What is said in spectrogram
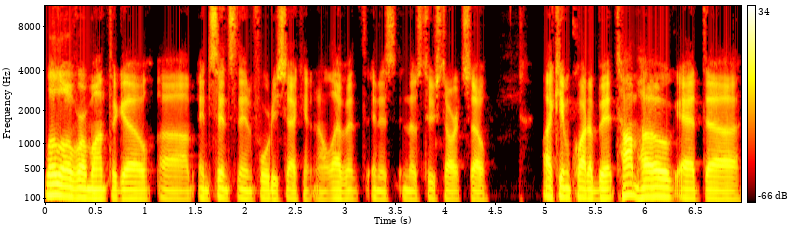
little over a month ago. Um, and since then, 42nd and 11th in, his, in those two starts. So like him quite a bit. Tom Hoge at uh,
